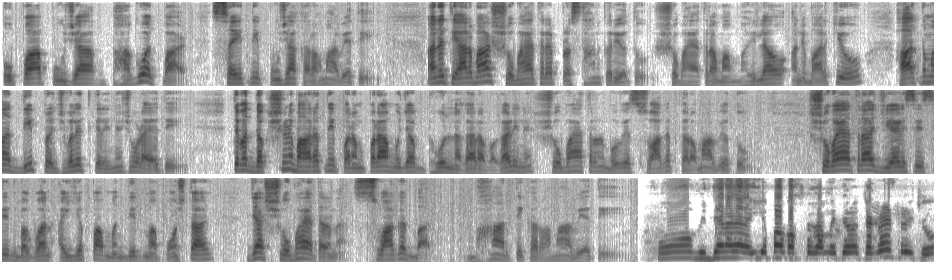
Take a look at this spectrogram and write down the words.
ઉપા, પૂજા, ભાગવત પાઠ સહિતની પૂજા કરવામાં આવી હતી. અને ત્યારબાદ શોભાયાત્રાએ પ્રસ્થાન કર્યું હતું. શોભાયાત્રામાં મહિલાઓ અને બાળકીઓ હાથમાં દીપ પ્રજ્વલિત કરીને જોડાઈ હતી. તેમજ દક્ષિણ ભારતની પરંપરા મુજબ ઢોલ નગારા વગાડીને શોભાયાત્રાનું ભવ્ય સ્વાગત કરવામાં આવ્યું હતું. શોભાયાત્રા જીઆઈડીસી સ્થિત ભગવાન અયપ્પા મંદિરમાં પહોંચતા જ્યાં શોભાયાત્રાના સ્વાગત બાદ મહાઆરતી કરવામાં આવી હતી. હું વિદ્યાનગર અયપ્પા ભક્ત સમિતિનો સેક્રેટરી છું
